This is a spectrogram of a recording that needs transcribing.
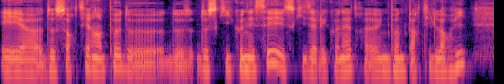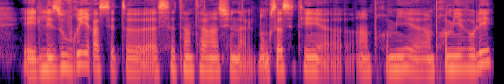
et de sortir un peu de, de, de ce qu'ils connaissaient et ce qu'ils allaient connaître une bonne partie de leur vie et de les ouvrir à cette, à cette internationale. Donc ça, c'était un premier, un premier volet.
